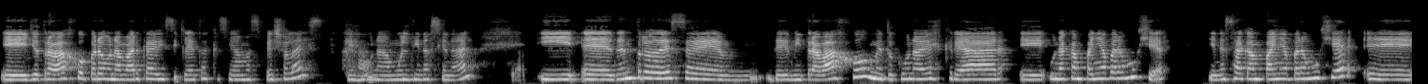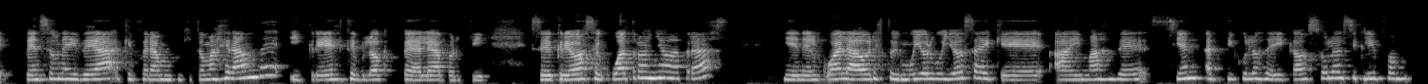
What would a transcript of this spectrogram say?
Eh, yo trabajo para una marca de bicicletas que se llama Specialized, que es una multinacional. Y eh, dentro de, ese, de mi trabajo me tocó una vez crear eh, una campaña para mujer. Y en esa campaña para mujer pensé una idea que fuera un poquito más grande y creé este blog Pedalea por ti. Se creó hace cuatro años atrás y en el cual ahora estoy muy orgullosa de que hay más de 100 artículos dedicados solo al ciclismo,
